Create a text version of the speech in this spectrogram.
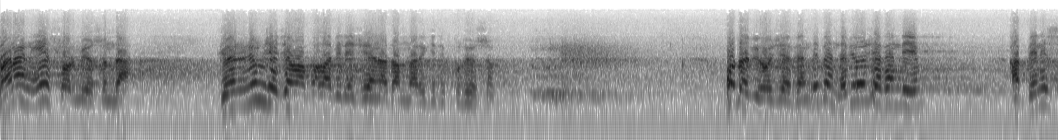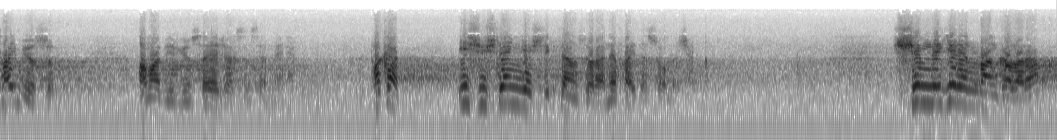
Bana niye sormuyorsun da gönlümce cevap alabileceğin adamları gidip buluyorsun? O da bir hoca efendi, ben de bir hoca efendiyim. Ha beni saymıyorsun. Ama bir gün sayacaksın sen beni. Fakat iş işten geçtikten sonra ne faydası olacak? Şimdi girin bankalara.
